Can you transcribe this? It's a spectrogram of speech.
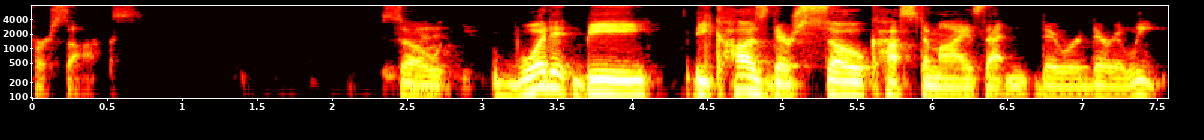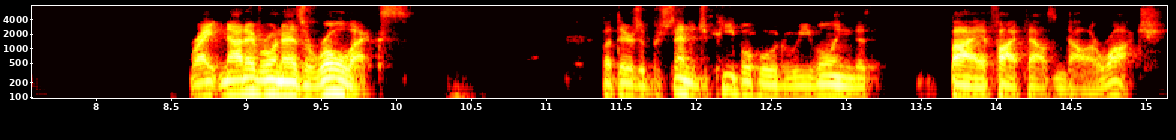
for socks. So would it be because they're so customized that they were they're elite? Right? Not everyone has a Rolex. But there's a percentage of people who would be willing to buy a $5,000 watch.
